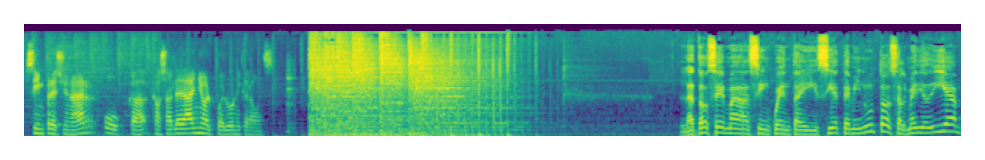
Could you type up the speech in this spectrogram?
sin presionar o causarle daño al pueblo nicaragüense. Las 12 más 57 minutos al mediodía.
